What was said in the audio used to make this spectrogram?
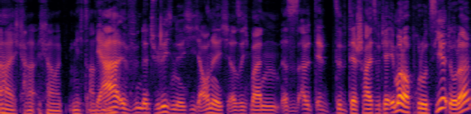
Ah, ich kann, ich kann damit nichts anfangen. Ja, natürlich nicht, ich auch nicht. Also ich meine, es ist, der, der Scheiß wird ja immer noch produziert, oder?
